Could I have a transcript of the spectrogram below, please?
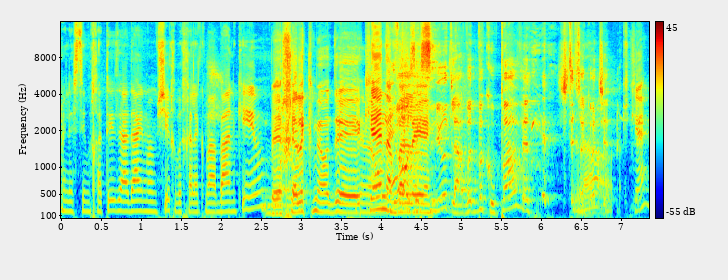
ולשמחתי זה עדיין ממשיך בחלק מהבנקים. בחלק מאוד, אה, כן, אבל... לא, זה אה, סיוט, לעבוד בקופה ושתחכות ש... כן.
